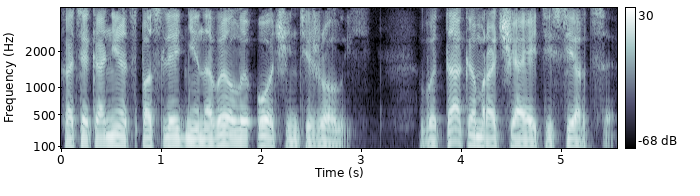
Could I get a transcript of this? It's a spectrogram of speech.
хотя конец последней новеллы очень тяжелый. Вы так омрачаете сердце.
